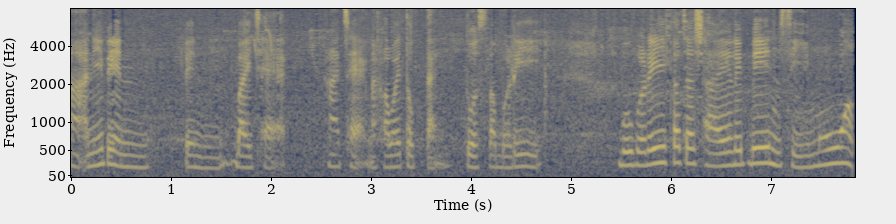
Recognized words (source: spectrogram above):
อะอันนี้เป็นเป็นใบแฉก5แฉกนะคะ ไว้ตกแต่งตัวสตรอเบอรี่ บลูเบอรี่ก็จะใช้ริบบิ้นสีม่วง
